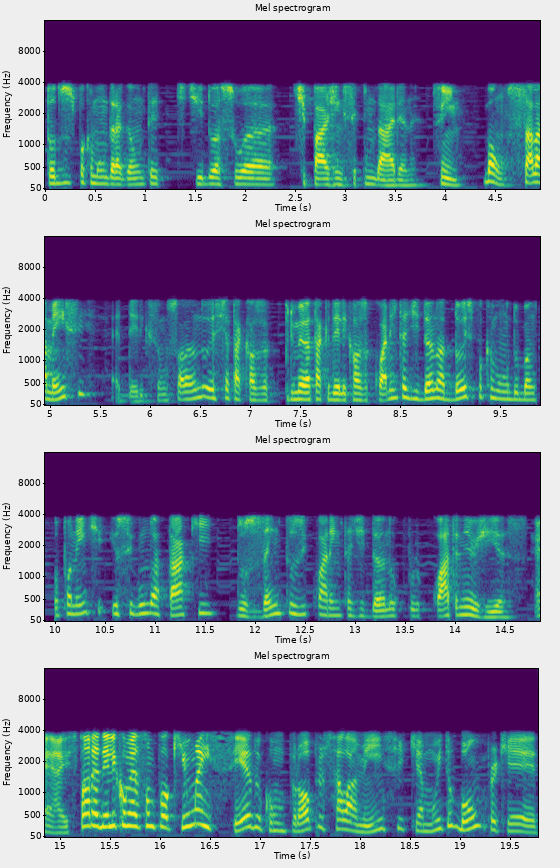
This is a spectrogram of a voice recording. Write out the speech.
todos os Pokémon dragão ter tido a sua tipagem secundária, né? Sim. Bom, Salamense, é dele que estamos falando. Esse ataque causa, o primeiro ataque dele causa 40 de dano a dois Pokémon do banco do oponente e o segundo ataque 240 de dano por 4 energias. É, a história dele começa um pouquinho mais cedo com o próprio Salamense, que é muito bom, porque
